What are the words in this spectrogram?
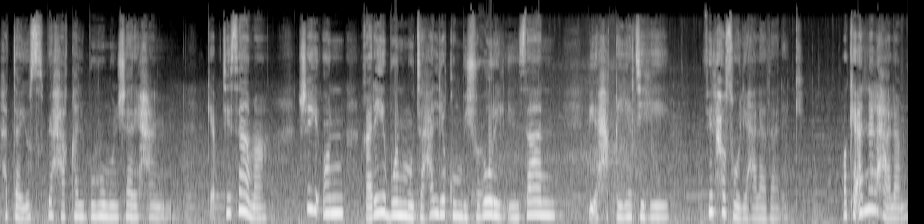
حتى يصبح قلبه منشرحا. كابتسامة شيء غريب متعلق بشعور الإنسان بأحقيته في الحصول على ذلك. وكأن العالم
